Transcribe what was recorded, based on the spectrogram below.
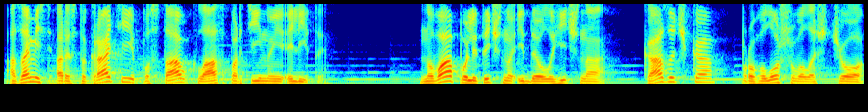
а замість аристократії постав клас партійної еліти. Нова політично-ідеологічна казочка проголошувала, що,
